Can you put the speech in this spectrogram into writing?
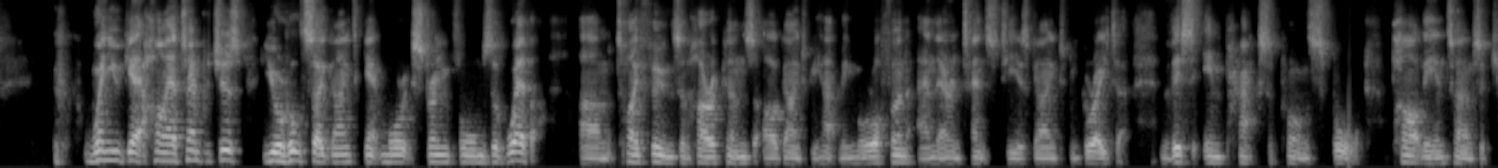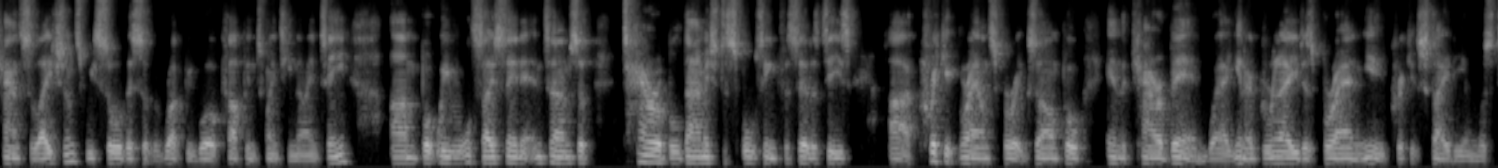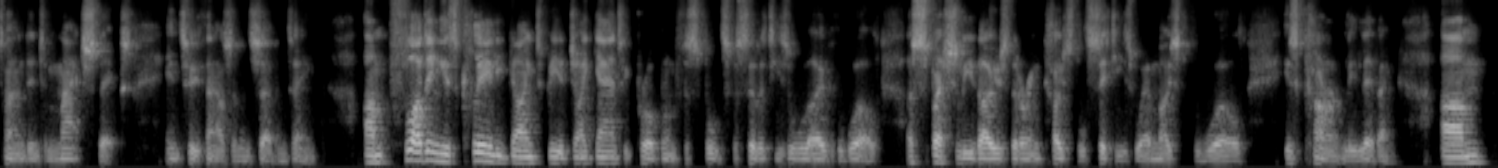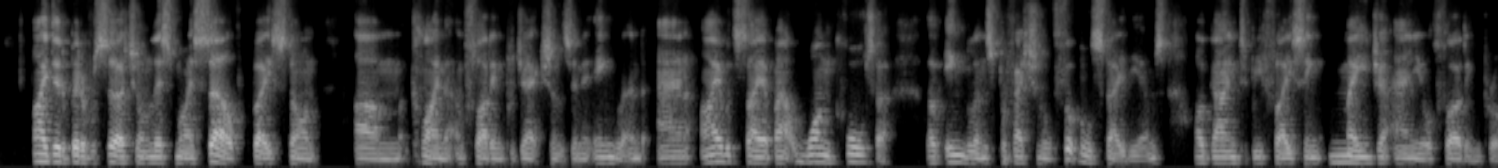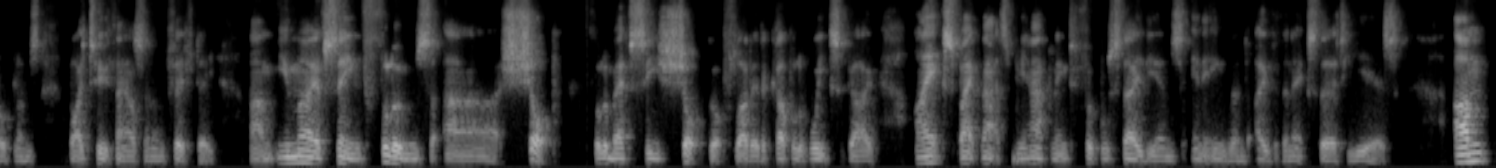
when you get higher temperatures, you're also going to get more extreme forms of weather. Um, typhoons and hurricanes are going to be happening more often and their intensity is going to be greater. This impacts upon sport, partly in terms of cancellations. We saw this at the Rugby World Cup in 2019, um, but we've also seen it in terms of terrible damage to sporting facilities uh, cricket grounds, for example, in the Caribbean, where you know Grenada's brand new cricket stadium was turned into matchsticks in 2017. Um, flooding is clearly going to be a gigantic problem for sports facilities all over the world, especially those that are in coastal cities where most of the world is currently living. Um, I did a bit of research on this myself based on um, climate and flooding projections in England. And I would say about one quarter of England's professional football stadiums are going to be facing major annual flooding problems by 2050. Um, you may have seen Fulham's uh, shop, Fulham FC's shop got flooded a couple of weeks ago. I expect that to be happening to football stadiums in England over the next 30 years. Um,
